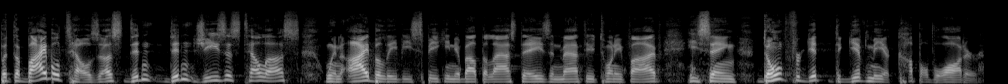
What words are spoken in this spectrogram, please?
but the bible tells us didn't didn't jesus tell us when i believe he's speaking about the last days in matthew 25 he's saying don't forget to give me a cup of water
